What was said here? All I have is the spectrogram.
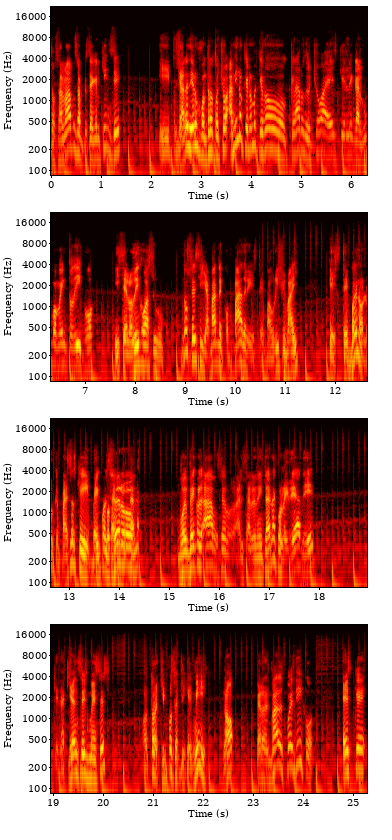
nos salvamos aunque sea en el 15 y pues ya le dieron contrato a Ochoa. A mí lo que no me quedó claro de Ochoa es que él en algún momento dijo y se lo dijo a su, no sé si llamarle compadre, este Mauricio Ibay, este, bueno, lo que pasa es que vengo al Salernitana vengo ah, al Salernitana con la idea de que de aquí en seis meses otro equipo se fije en mí, ¿no? Pero además después dijo, es que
